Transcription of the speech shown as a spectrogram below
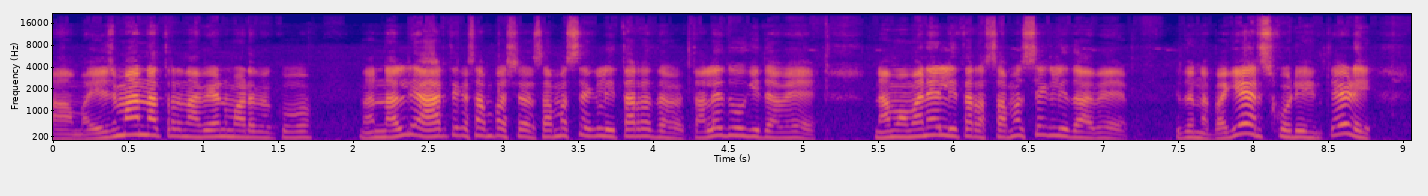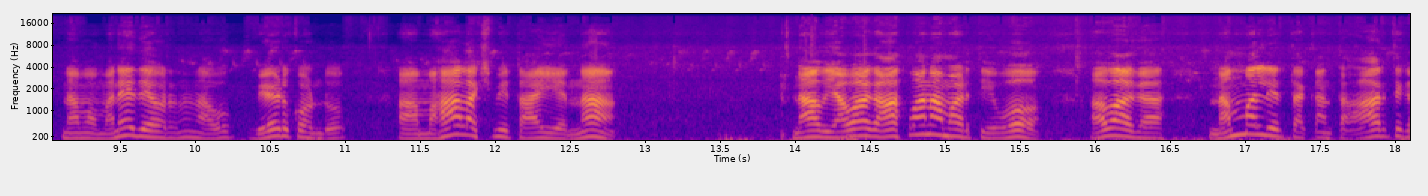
ಆ ಯಜಮಾನ ಹತ್ರ ನಾವೇನು ಮಾಡಬೇಕು? ನನ್ನಲ್ಲಿ ಆರ್ಥಿಕ ಸಮಸ್ಯೆ ಸಮಸ್ಯೆಗಳು ಈ ಥರದ ತಲೆದೂಗಿದ್ದಾವೆ ನಮ್ಮ ಮನೆಯಲ್ಲಿ ಈ ಥರ ಸಮಸ್ಯೆಗಳಿದ್ದಾವೆ ಇದನ್ನು ಬಗೆಹರಿಸ್ಕೊಡಿ ಅಂತೇಳಿ ನಮ್ಮ ಮನೆ ದೇವರನ್ನು ನಾವು ಬೇಡಿಕೊಂಡು ಆ ಮಹಾಲಕ್ಷ್ಮಿ ತಾಯಿಯನ್ನು ನಾವು ಯಾವಾಗ ಆಹ್ವಾನ ಮಾಡ್ತೀವೋ ಆವಾಗ ನಮ್ಮಲ್ಲಿರ್ತಕ್ಕಂಥ ಆರ್ಥಿಕ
